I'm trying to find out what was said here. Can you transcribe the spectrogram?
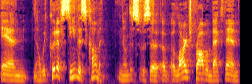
and you know, we could have seen this coming you know, this was a, a, large problem back then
